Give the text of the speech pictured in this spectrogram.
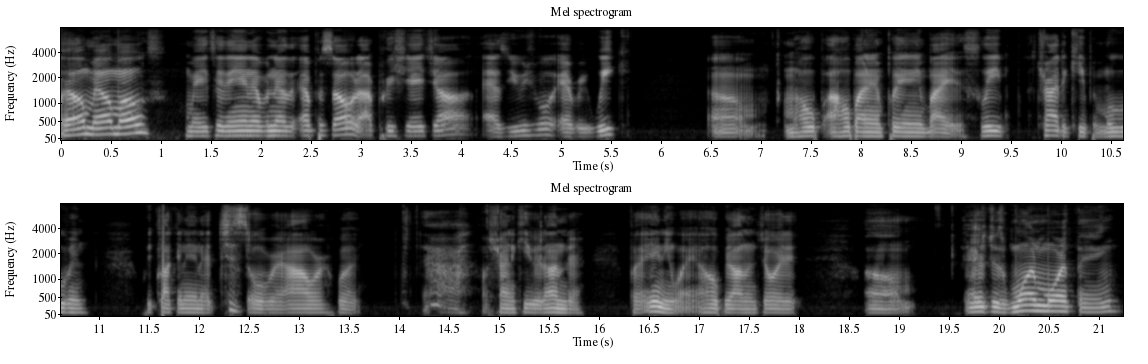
Well, Melmos, made it to the end of another episode. I appreciate y'all as usual every week. Um, I hope I hope I didn't put anybody to sleep. I tried to keep it moving. We clocking in at just over an hour, but ah, I was trying to keep it under. But anyway, I hope y'all enjoyed it. Um, there's just one more thing.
